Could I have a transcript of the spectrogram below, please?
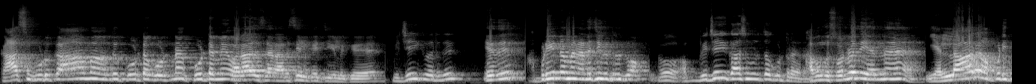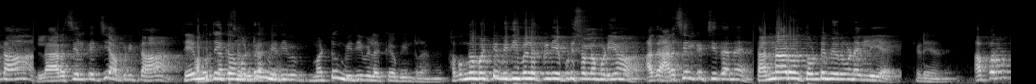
காசு கொடுக்காம வந்து கூட்டம் கூட்டினா கூட்டமே வராது சார் அரசியல் கட்சிகளுக்கு. விஜய்க்கு வருது? எது? அப்படின்னு நம்ம நினைச்சுக்கிட்டு இருக்கோம். ஓ அப்ப விஜய் காசு கொடுத்தா கூட்டுறாரு? அவங்க சொன்னது என்ன? எல்லாரும் அப்படித்தான். எல்லா அரசியல் கட்சியும் அப்படித்தான். தேமுதிக மட்டும். விதி மட்டும் விதிவிலக்கு அப்படின்றாங்க. அவங்க மட்டும் விதிவிலக்குன்னு எப்படி சொல்ல முடியும்? அது அரசியல் கட்சி தானே. தன்னார்வ தொண்டு நிறுவனம் இல்லையே. கிடையாது. அப்புறம்?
